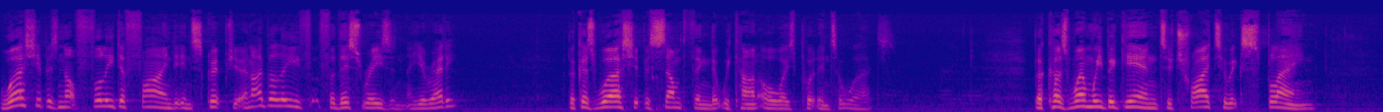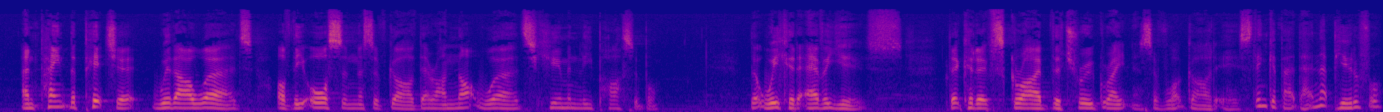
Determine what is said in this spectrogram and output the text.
Worship is not fully defined in Scripture. And I believe for this reason. Are you ready? Because worship is something that we can't always put into words. Because when we begin to try to explain and paint the picture with our words of the awesomeness of God, there are not words humanly possible that we could ever use that could describe the true greatness of what God is. Think about that. Isn't that beautiful?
